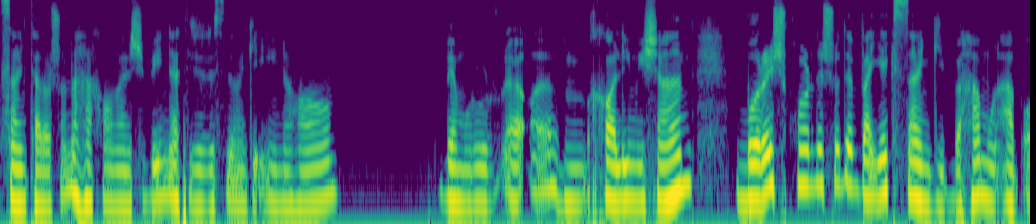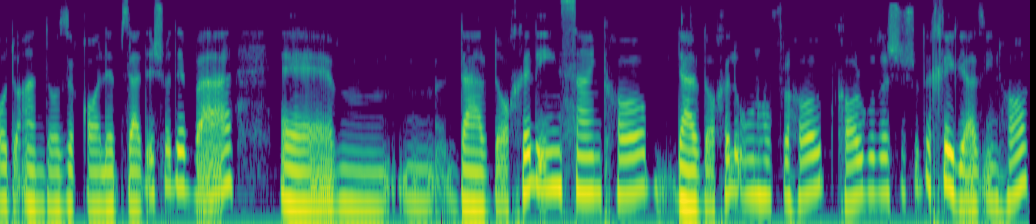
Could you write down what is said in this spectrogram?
سنگ تراشان هخامنشی به این نتیجه رسیدن که اینها به مرور خالی میشند برش خورده شده و یک سنگی به همون ابعاد و اندازه قالب زده شده و در داخل این سنگ ها در داخل اون حفره ها کار گذاشته شده. خیلی از اینها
